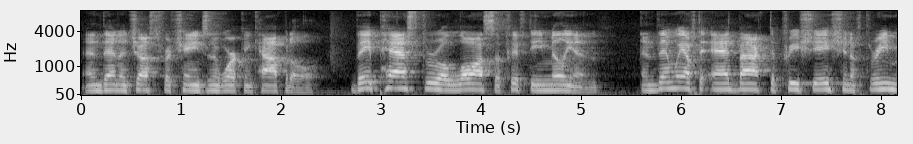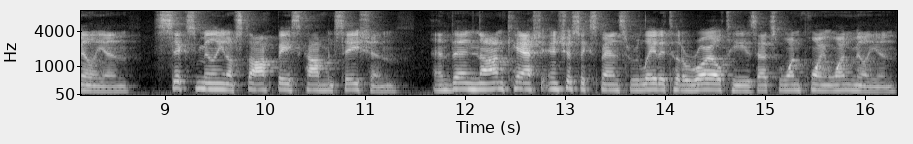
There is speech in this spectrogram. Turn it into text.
and then adjust for changes in working capital. They passed through a loss of 50 million and then we have to add back depreciation of 3 million, 6 million of stock-based compensation, and then non-cash interest expense related to the royalties, that's 1.1 million.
